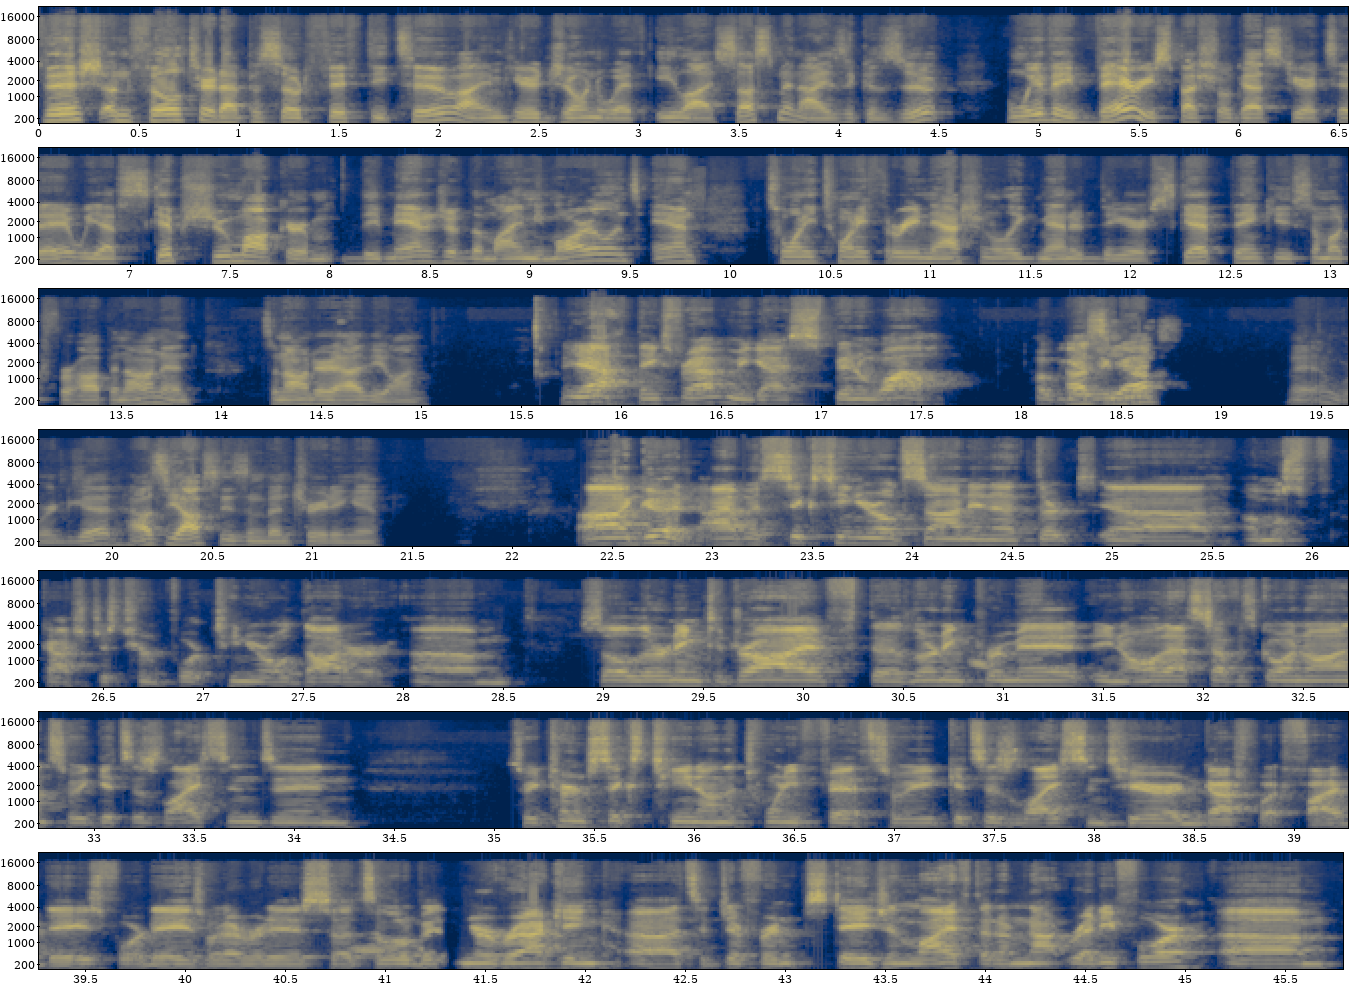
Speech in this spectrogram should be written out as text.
Fish Unfiltered, episode 52. I am here joined with Ely Sussman, Isaac Azout, and we have a very special guest here today. We have Skip Schumaker, the manager of the Miami Marlins and 2023 National League Manager of the Year. Skip, thank you so much for hopping on, and it's an honor to have you on. Yeah, thanks for having me, guys. It's been a while. Hope you guys How's are the good. off- Yeah, we're good. How's the offseason been treating you? Uh, good. I have a 16 year old son and a 13, uh, almost, gosh, just turned 14 year old daughter. Um, so learning to drive, the learning permit, you know, all that stuff is going on. So he gets his license and so he turned 16 on the 25th. So he gets his license here in gosh, what, five days, four days, whatever it is. So it's a little bit nerve wracking. Uh, it's a different stage in life that I'm not ready for. Um,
